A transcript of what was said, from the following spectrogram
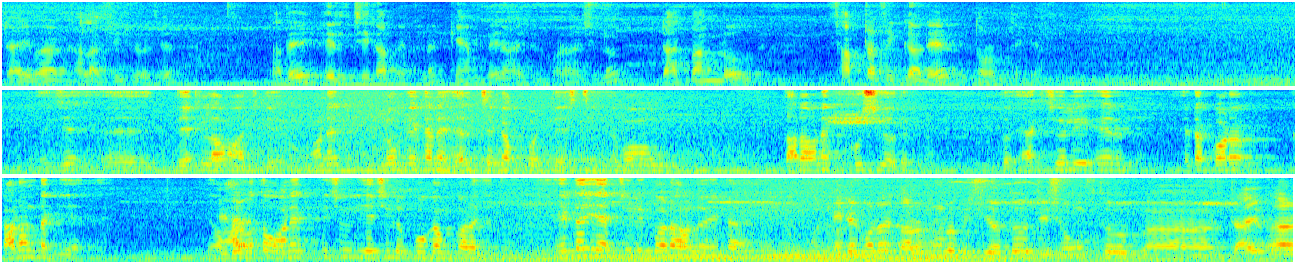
ড্রাইভার খালাসি রয়েছে তাদের হেলথ চেক আপ এখানে ক্যাম্পের আয়োজন করা হয়েছিল ডাক বাংলো সাব ট্রাফিক গার্ডের তরফ থেকে। এই যে দেখলাম আজকে অনেক লোক এখানে হেলথ চেক আপ করতে এসছে এবং তারা অনেক খুশিও দেখলাম। তো অ্যাকচুয়ালি এর এটা করার কারণটা কি আরও তো অনেক কিছু ইয়ে ছিল প্রোগ্রাম করা যেত। এটাই অ্যাকচুয়ালি করা হলো এটা এটা করার কারণ হলো বিশেষত যে সমস্ত ড্রাইভার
